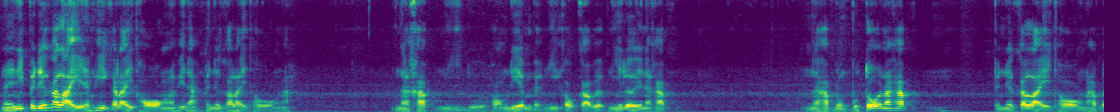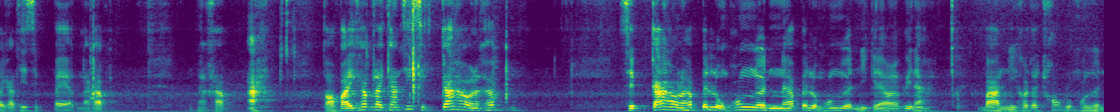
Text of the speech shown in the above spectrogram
ในนี้เป็นเนื้อกระไหลนะพี่กระไหลทองนะพี่นะเป็นเนื้อกระไหลทองนะนะครับนี่ดูของเลี่ยมแบบนี้เก่าๆแบบนี้เลยนะครับ นะครับหลวงปู่โตะนะครับ เป็นเนื้อกระไหลทองนะครับ รายการที่สิบแปดนะครับนะครับอะต่อไปครับรายการที่สิบเก้านะครับ สิบเก้านะครับ เป็นหลวงพ่อเงินนะครับ เป็นหลวงพ่อเงินอีกแล้วนะพี่นะ บ้านนี้เขาจะชอบหลวงพ่อเงิน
